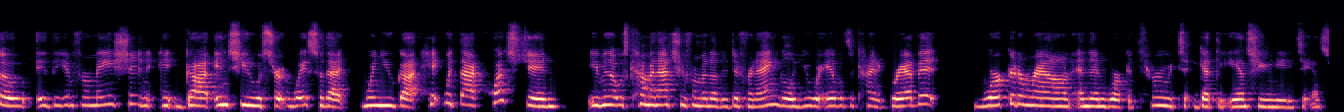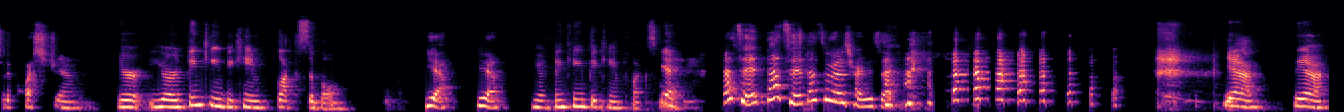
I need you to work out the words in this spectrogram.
so eh, the information it got into you a certain way, so that when you got hit with that question, even though it was coming at you from another different angle, you were able to kind of grab it, work it around, and then work it through to get the answer you needed to answer the question. your your thinking became flexible Yeah, yeah, your thinking became flexible Yeah. that's it. That's it. That's what I was trying to say. yeah yeah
